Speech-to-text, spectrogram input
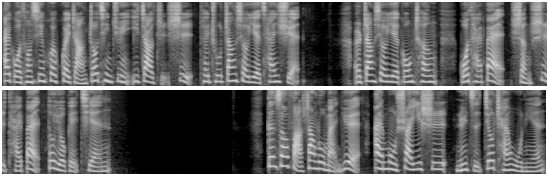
爱国同心会会长周庆俊依照指示推出张秀叶参选。而张秀叶供称，国台办、省市台办都有给钱。跟骚法上路满月，爱慕帅医师，女子纠缠五年，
